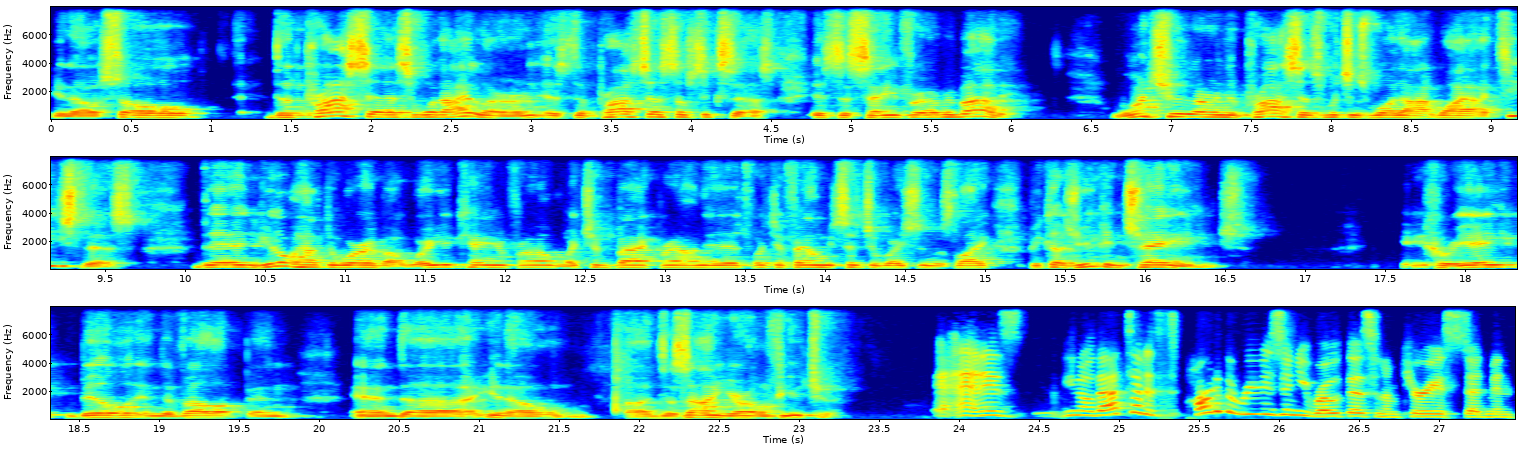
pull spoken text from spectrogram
You know, so the process, what I learned is the process of success is the same for everybody. Once you learn the process, which is what I, why I teach this, then you don't have to worry about where you came from, what your background is, what your family situation was like, because you can change, create, build, and develop. And and uh, you know uh, design your own future. And is you know that's it it's part of the reason you wrote this and i'm curious stedman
